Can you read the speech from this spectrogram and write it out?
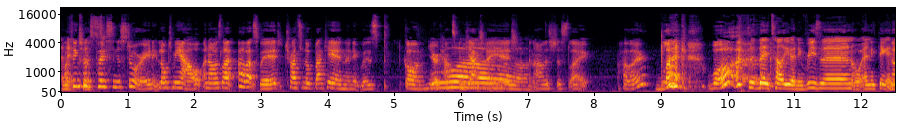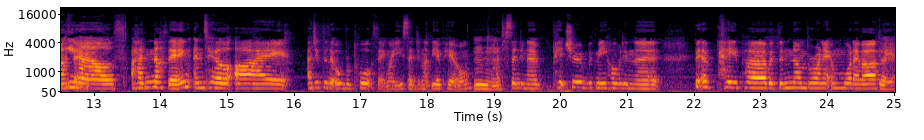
And I it think I was posting a story and it logged me out, and I was like, oh, that's weird. Tried to log back in, and it was gone. Your account's been deactivated. And I was just like, hello? Like, what? Did they tell you any reason or anything? Any Nothing. emails? I had nothing until I I did the little report thing where you send in like the appeal. Mhm. I had to send in a picture with me holding the bit of paper with the number on it and whatever. Got ya.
